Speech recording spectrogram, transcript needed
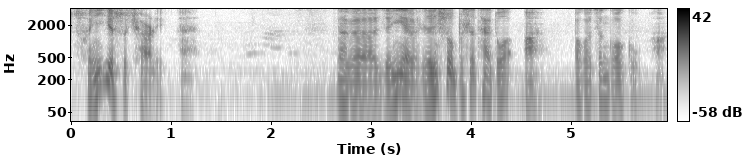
纯艺术圈里，哎。那个人也人数不是太多啊，包括曾国谷啊。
